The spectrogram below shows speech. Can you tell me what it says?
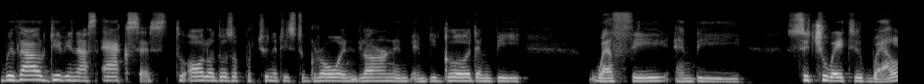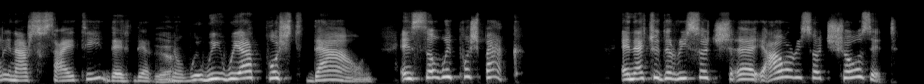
without giving us access to all of those opportunities to grow and learn and, and be good and be wealthy and be situated well in our society. They, yeah. you know, we, we are pushed down. And so we push back. And actually, the research, uh, our research shows it.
